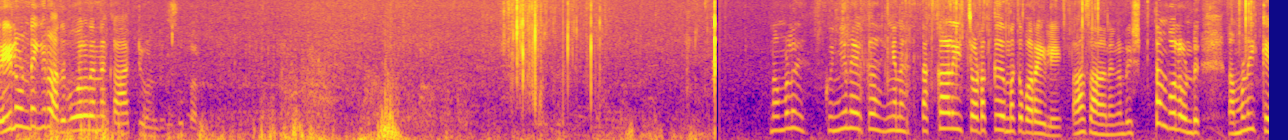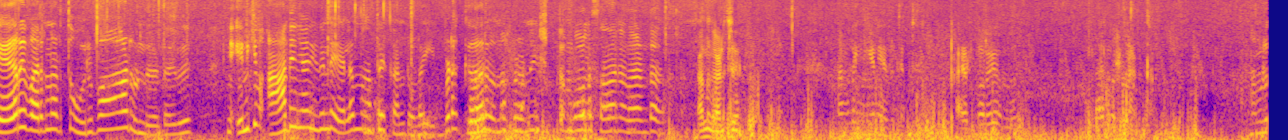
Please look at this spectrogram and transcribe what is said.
വെയിലുണ്ടെങ്കിലും അതുപോലെ തന്നെ കാറ്റുമുണ്ട് സൂപ്പർ നമ്മൾ കുഞ്ഞിനെയൊക്കെ ഇങ്ങനെ തക്കാളി ചുടക്ക് എന്നൊക്കെ പറയില്ലേ? ആ സാധനം കണ്ട് ഇഷ്ടം പോലെ ഉണ്ട്. നമ്മൾ ഈ കയറി വരുന്നിടത്ത് ഒരുപാടുണ്ട് കേട്ടോ ഇത്. എനിക്ക് ആദ്യം ഞാൻ ഇതിന്റെ ഇല മാത്രമേ കണ്ടുള്ളൂ. ഇവിടെ കയറി വന്നപ്പോഴാണ് ഇഷ്ടം പോലെ സാധനം വേണ്ട അന്ന് ഉള്ളൂ നമ്മൾ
